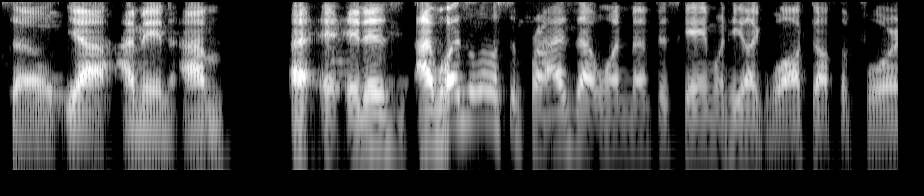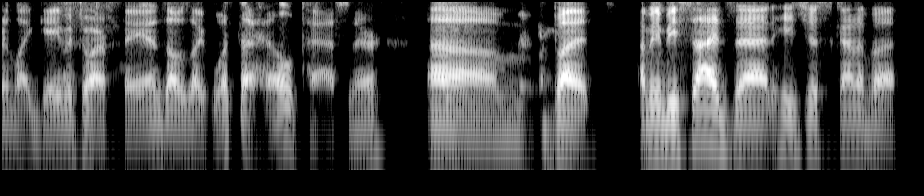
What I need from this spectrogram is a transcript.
So yeah, I mean, I'm it, it is. I was a little surprised that one Memphis game when he like walked off the floor and like gave it to our fans. I was like, what the hell, Pastner? Um, but I mean, besides that, he's just kind of a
